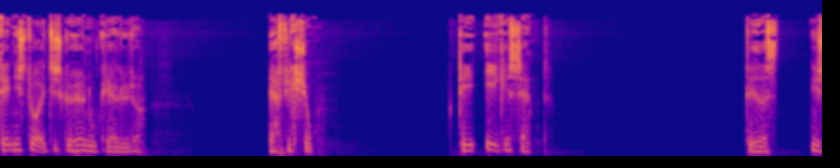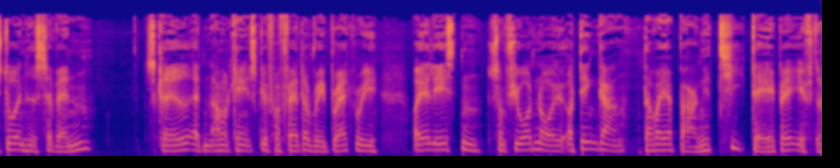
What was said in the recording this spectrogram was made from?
Den historie, de skal høre nu, kære lytter, er fiktion. Det er ikke sandt. Det hedder, historien hedder Savannen, skrevet af den amerikanske forfatter Ray Bradbury, og jeg læste den som 14-årig, og dengang, der var jeg bange 10 dage bagefter.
